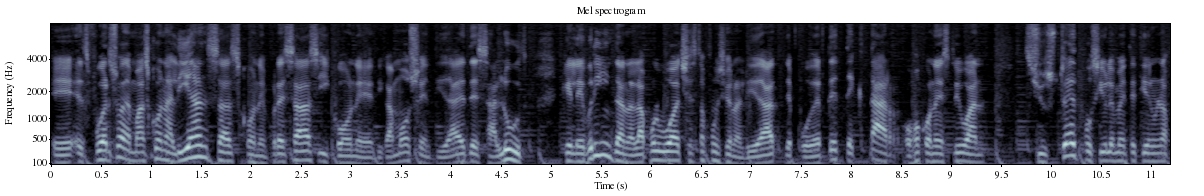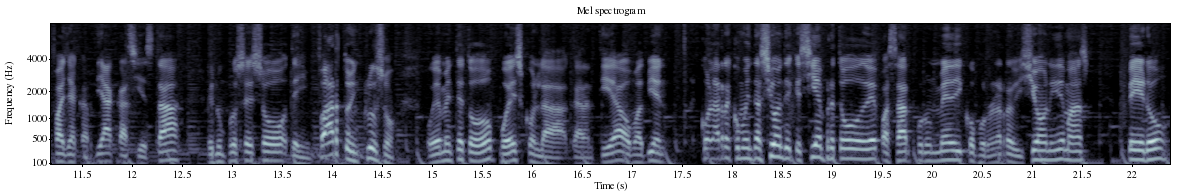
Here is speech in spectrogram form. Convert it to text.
esfuerzo, además con alianzas con empresas y con, digamos, entidades de salud que le brindan al Apple Watch esta funcionalidad de poder detectar, ojo con esto Iván, si usted posiblemente tiene una falla cardíaca, si está en un proceso de infarto incluso, obviamente todo pues con la garantía o más bien con la recomendación de que siempre todo debe pasar por un médico, por una revisión y demás, pero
